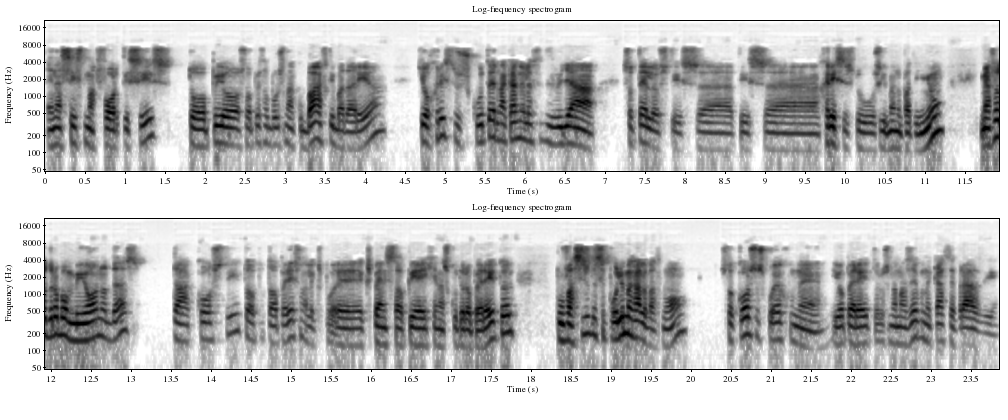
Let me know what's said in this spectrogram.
ένα σύστημα φόρτισης το οποίο, στο οποίο θα μπορούσε να κουμπά αυτή η μπαταρία και ο χρήστης του σκούτερ να κάνει όλη αυτή τη δουλειά στο τέλος της, uh, της uh, χρήσης του συγκεκριμένου πατινιού, με αυτόν τον τρόπο μειώνοντας τα κόστη, το, τα operational ε, expenses τα οποία έχει ένα scooter operator, που βασίζονται σε πολύ μεγάλο βαθμό στο κόστος που έχουν οι operators να μαζεύουν κάθε βράδυ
